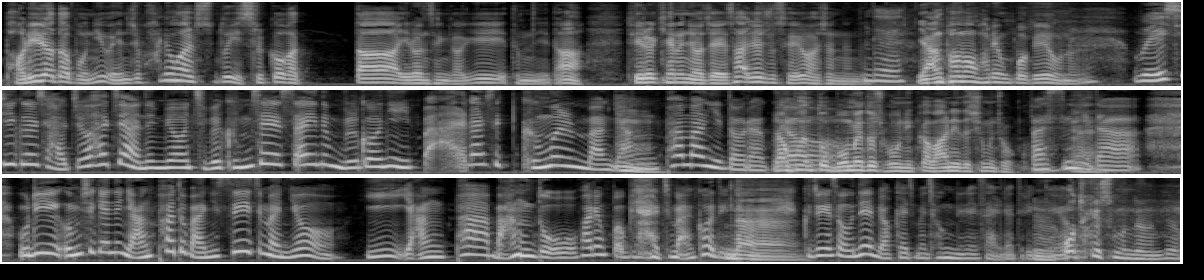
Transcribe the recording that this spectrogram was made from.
버리려다 보니 왠지 활용할 수도 있을 것 같 다 이런 생각이 듭니다. 뒤를 캐는 여자에서 알려주세요 하셨는데 네. 양파망 활용법이에요 오늘. 외식을 자주 하지 않으면 집에 금세 쌓이는 물건이 빨간색 그물망, 양파망이더라고요. 음. 양파는 또 몸에도 좋으니까 많이 드시면 좋고. 맞습니다. 우리 음식에는 양파도 많이 쓰이지만요. 이 양파망도 활용법이 아주 많거든요. 네. 그중에서 오늘 몇 가지만 정리를 해서 예, 알려드릴게요. 어떻게 쓰면 되는데요?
